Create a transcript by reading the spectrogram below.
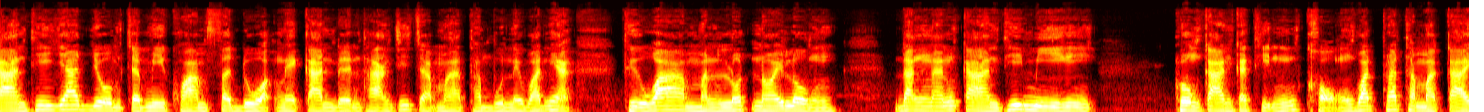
การที่ญาติโยมจะมีความสะดวกในการเดินทางที่จะมาทำบุญในวัดเนี่ยถือว่ามันลดน้อยลง ดังนั้นการที่มีโครงการกระถินของวัดพระธรรมกาย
